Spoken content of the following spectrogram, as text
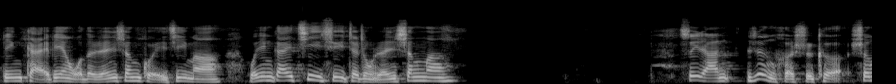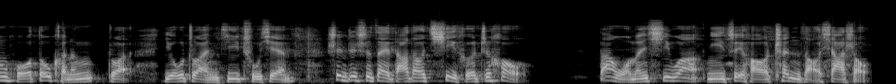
并改变我的人生轨迹吗？我应该继续这种人生吗？虽然任何时刻生活都可能转有转机出现，甚至是在达到契合之后，但我们希望你最好趁早下手，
